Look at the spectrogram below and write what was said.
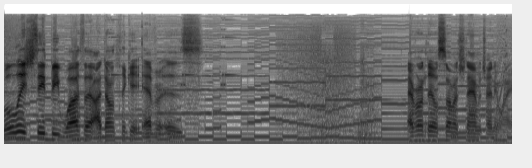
Will Leech Seed be worth it? I don't think it ever is. Everyone deals so much damage anyway.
